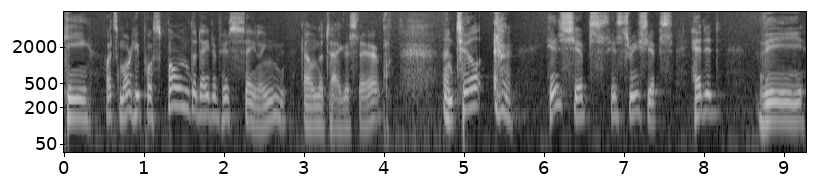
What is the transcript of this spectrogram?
he, what's more, he postponed the date of his sailing down the Tagus there until his ships, his three ships, headed the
